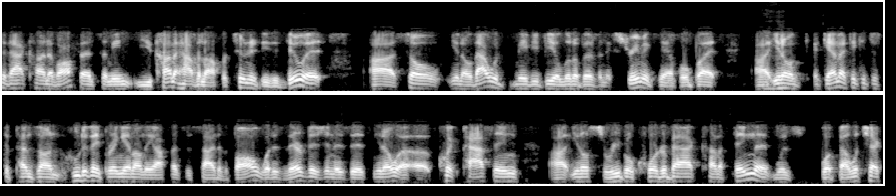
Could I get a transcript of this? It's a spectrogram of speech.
to that kind of offense, I mean, you kind of have an opportunity to do it. Uh, so, you know, that would maybe be a little bit of an extreme example. But, uh, you know, again, I think it just depends on who do they bring in on the offensive side of the ball. What is their vision? Is it, you know, a, a quick passing, uh, you know, cerebral quarterback kind of thing that was what Belichick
